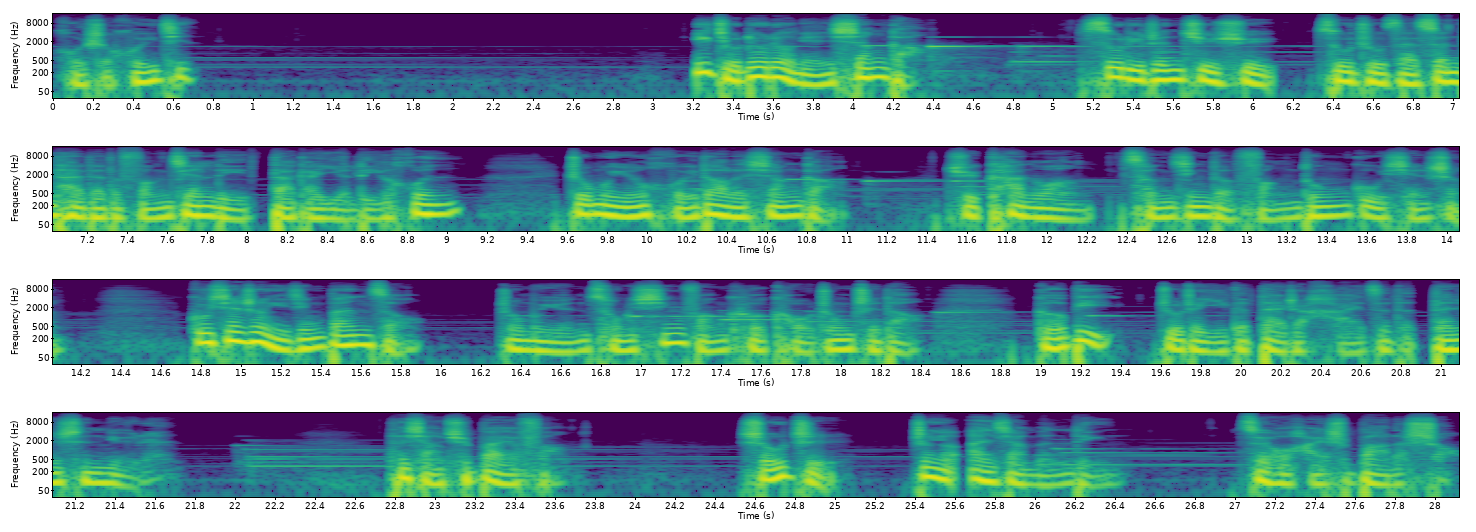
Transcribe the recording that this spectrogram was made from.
或是灰烬。一九六六年，香港，苏丽珍继续租住在孙太太的房间里，大概也离婚。周慕云回到了香港，去看望曾经的房东顾先生。顾先生已经搬走，周慕云从新房客口中知道，隔壁住着一个带着孩子的单身女人。他想去拜访，手指正要按下门铃，最后还是罢了手。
